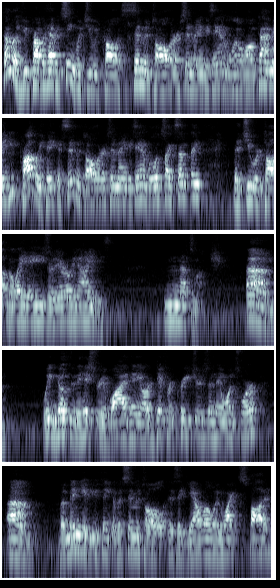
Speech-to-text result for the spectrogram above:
Some of you probably haven't seen what you would call a Simmental or a Sim Angus animal in a long time, and you probably think a Simmental or a Sim Angus animal looks like something that you were taught in the late 80s or the early 90s. Not so much. Um, we can go through the history of why they are different creatures than they once were. Um, but many of you think of a Simmental as a yellow and white spotted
